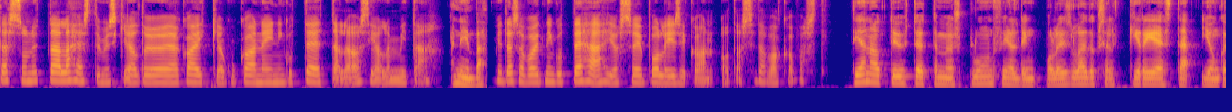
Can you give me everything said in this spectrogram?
tässä on nyt tämä lähestymiskielto jo ja kaikki, ja kukaan ei niinku tee tälle asialle mitään. Niinpä. Mitä sä voit niinku tehdä, jos ei poliisikaan ota sitä vakavasti? Tiana otti yhteyttä myös Bloomfieldin poliisilaitokselle kirjeestä, jonka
